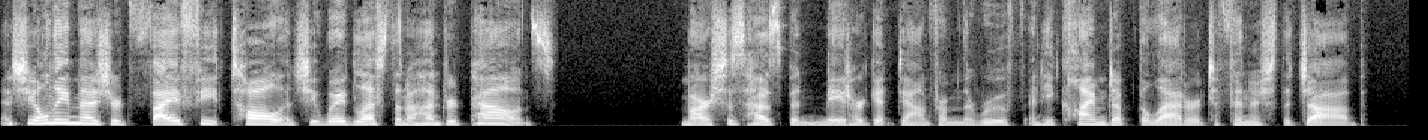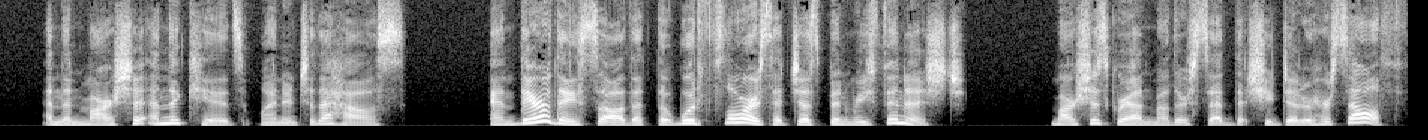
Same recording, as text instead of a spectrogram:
and she only measured five feet tall and she weighed less than a 100 pounds. Marcia's husband made her get down from the roof, and he climbed up the ladder to finish the job. And then Marcia and the kids went into the house, and there they saw that the wood floors had just been refinished. Marcia's grandmother said that she did it herself.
